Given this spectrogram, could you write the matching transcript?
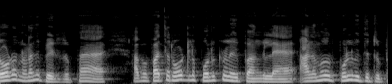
ரோட நடந்து போயிட்டுருப்பா அப்போ பார்த்து ரோட்டில் பொருட்கள் வைப்பாங்களே அந்த மாதிரி ஒரு பொருள் வித்துட்டு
